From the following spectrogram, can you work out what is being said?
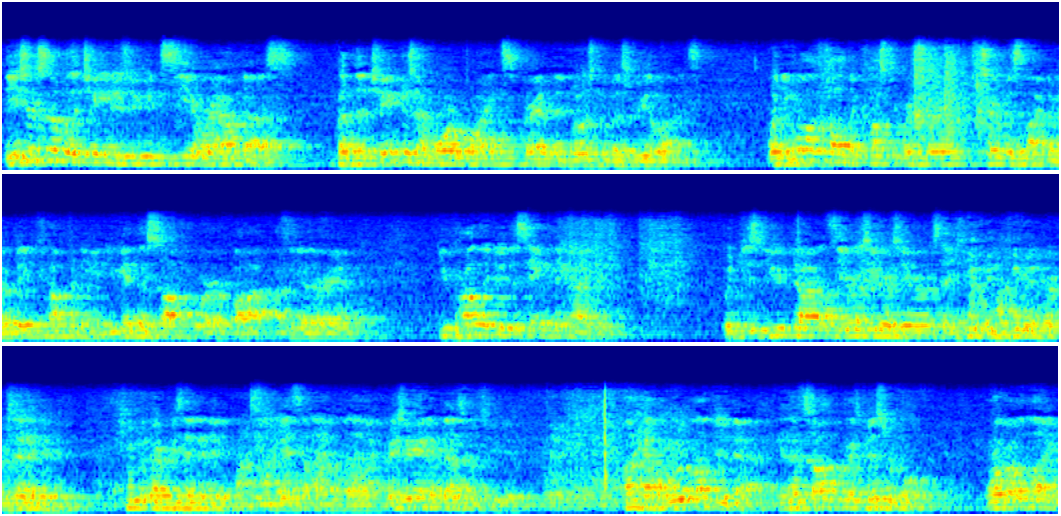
These are some of the changes you can see around us, but the changes are more widespread than most of us realize. When you all call the customer ser- service line of a big company and you get the software or bot on the other end, you probably do the same thing I do, which is you dial 000 and say human, human, representative, human representative, and you get someone on the line. Uh, raise your hand if that's what you do. Oh yeah, we all do that, because that software is miserable. We're all like,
